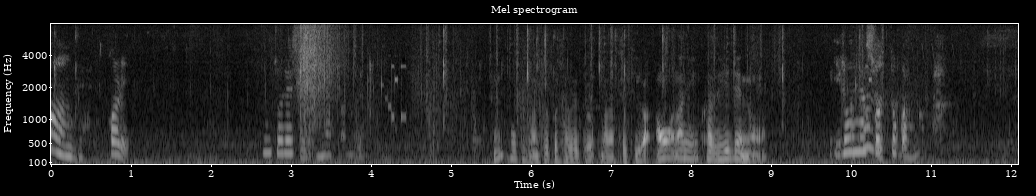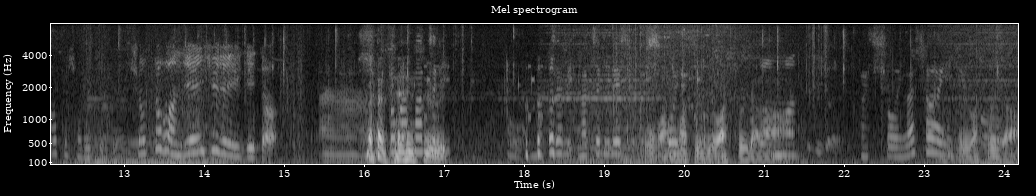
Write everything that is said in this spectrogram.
ガンばっかり本当ですね。ん北さんちょっと喋るとまだ咳が。あお何風邪ひいてんの？いろんなショットガン。があと喋っててショットガン全種類出た。あ ショットガン全種類祭りそう祭り祭りですよね。す大盤ごいです祭りでわっしょいだな。あ祭りだ。わっしょいわっしょい。わっそれわっしょいだ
